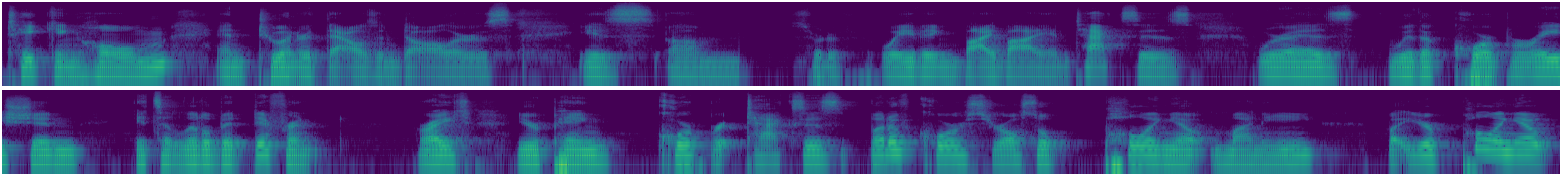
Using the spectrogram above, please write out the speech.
taking home, and two hundred thousand dollars is um, sort of waving bye bye in taxes. Whereas with a corporation, it's a little bit different, right? You're paying corporate taxes, but of course you're also pulling out money, but you're pulling out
